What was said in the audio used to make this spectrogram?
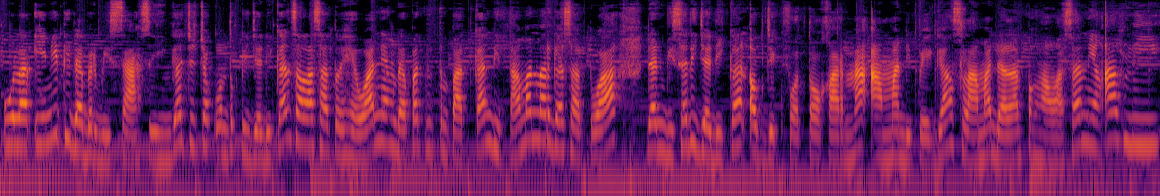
Ular ini tidak berbisa sehingga cocok untuk dijadikan salah satu hewan yang dapat ditempatkan di Taman Marga Satwa dan bisa dijadikan objek foto karena aman dipegang selama dalam pengawasan yang ahli.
